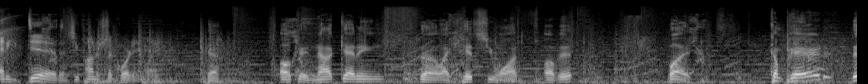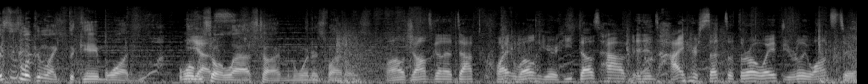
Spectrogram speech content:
and he did, and she punished accordingly. Yeah. Okay, not getting the like hits you want of it, but compared, this is looking like the game one, what Yes. we saw last time in winners finals. Well, John's going to adapt quite well here. He does have an entire set to throw away if he really wants to.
